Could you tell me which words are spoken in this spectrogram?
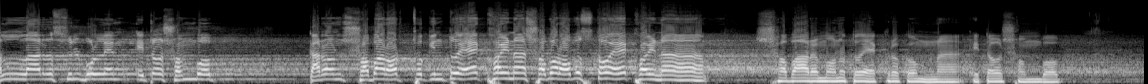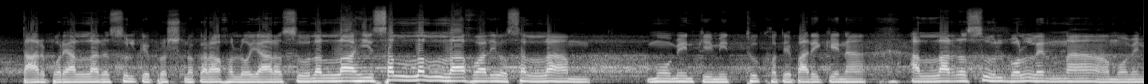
আল্লাহ রসুল বললেন এটাও সম্ভব, কারণ সবার অর্থ কিন্তু এক হয় না, সবার অবস্থাও এক হয় না, সবার মন তো একরকম না, এটাও সম্ভব। তারপরে আল্লাহ রসুলকে প্রশ্ন করা হলো, ইয়া রসুল আল্লাহি সাল্লাহ আলী ওসাল্লাম মোমেন কি মিথ্যুক হতে পারে কিনা? আল্লাহ রসুল বললেন, না, মোমেন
